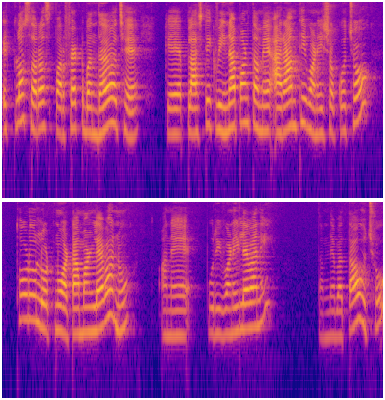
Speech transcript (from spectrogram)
એટલો સરસ પરફેક્ટ બંધાયો છે કે પ્લાસ્ટિક વિના પણ તમે આરામથી વણી શકો છો. થોડું લોટનું અટામણ લેવાનું અને પૂરી વણી લેવાની. તમને બતાવું છું.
